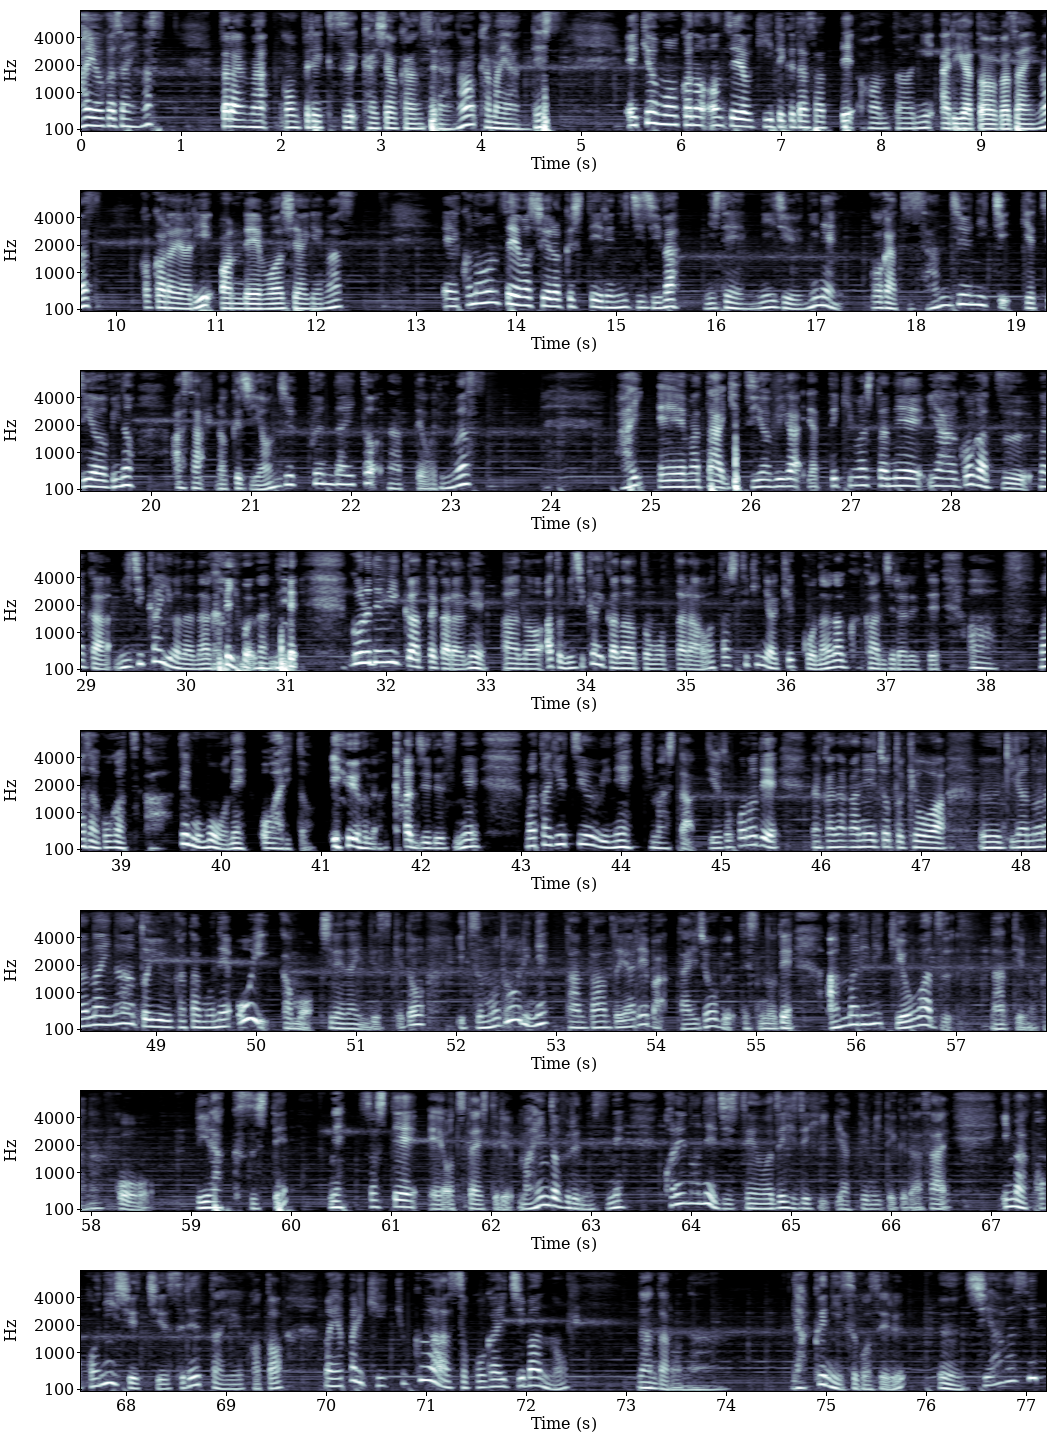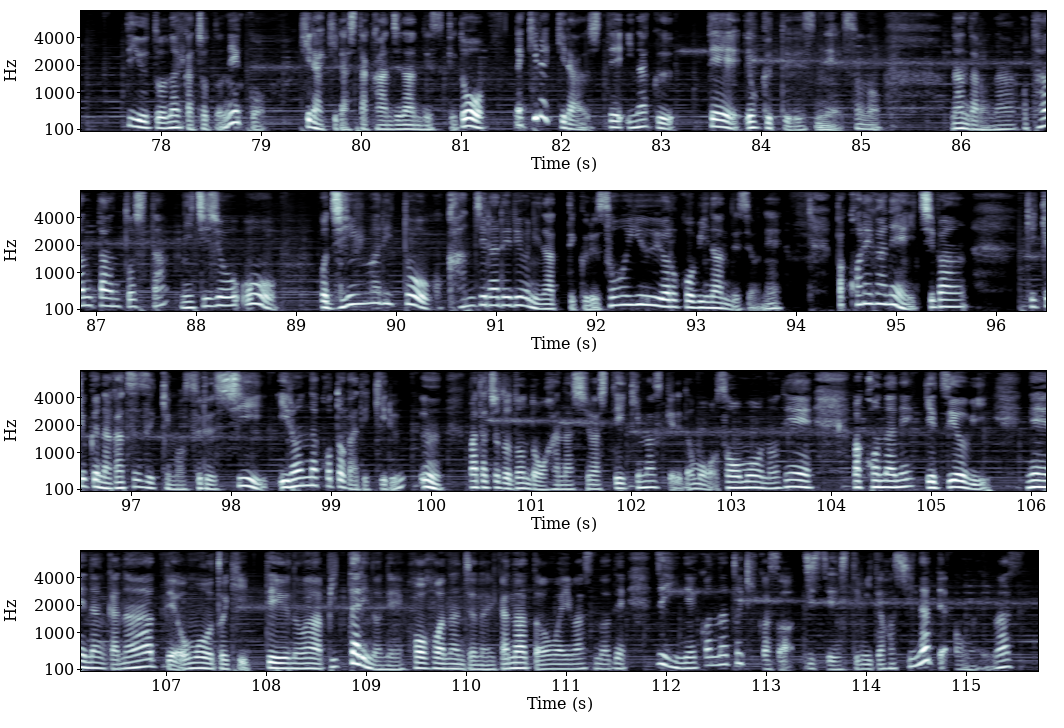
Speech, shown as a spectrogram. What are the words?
おはようございます。トラウマコンプレックス解消カウンセラーのかまやんです。え今日もこの音声を聞いてくださって本当にありがとうございます。心より御礼申し上げます。えこの音声を収録している日時は2022年5月30日月曜日の朝6時40分台となっております。はい。えー、また月曜日がやってきましたね。いやー、5月、なんか短いような長いようなね。ゴールデンウィークあったからね、あの、あと短いかなと思ったら、私的には結構長く感じられて、ああ、まだ5月か。でももうね、終わりとっていうような感じですね。また月曜日ね、来ましたっていうところで、なかなかね、ちょっと今日は、うん、気が乗らないなという方もね、多いかもしれないんですけど、いつも通りね、淡々とやれば大丈夫ですので、あんまりね、気負わず、なんていうのかな、こう、リラックスして、ね、そして、えー、お伝えしているマインドフルネスね。これのね、実践をぜひぜひやってみてください。今ここに集中するということ。まあ、やっぱり結局はそこが一番の、なんだろうな、楽に過ごせる。うん、幸せっていうとなんかちょっとね、こう、キラキラした感じなんですけど、キラキラしていなくてよくてですね、その、なんだろうな、こう淡々とした日常をこうじんわりとこう感じられるようになってくる、そういう喜びなんですよね。やっぱこれがね、一番結局長続きもするし、いろんなことができる。うん。またちょっとどんどんお話はしていきますけれども、そう思うので、まあ、こんなね、月曜日、ね、なんかなーって思う時っていうのは、ぴったりのね、方法なんじゃないかなと思いますので、ぜひね、こんな時こそ実践してみてほしいなって思います。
